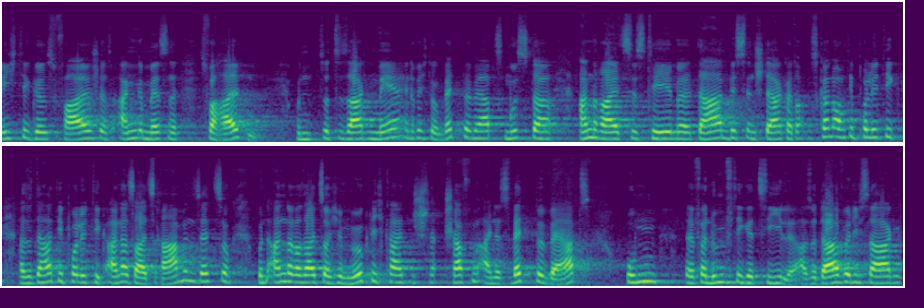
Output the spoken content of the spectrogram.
richtiges, falsches, angemessenes Verhalten und sozusagen mehr in Richtung Wettbewerbsmuster, Anreizsysteme, da ein bisschen stärker drauf. Das kann auch die Politik, also da hat die Politik einerseits Rahmensetzung und andererseits solche Möglichkeiten schaffen eines Wettbewerbs um äh, vernünftige Ziele. Also da würde ich sagen,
